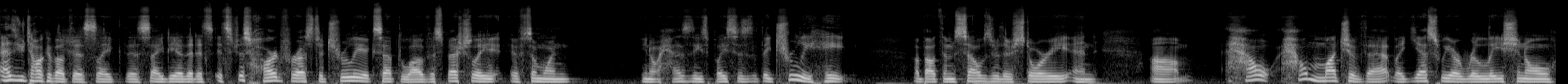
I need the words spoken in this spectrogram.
As you talk about this, like this idea that it's it's just hard for us to truly accept love, especially if someone, you know, has these places that they truly hate about themselves or their story, and um, how how much of that, like yes, we are relational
